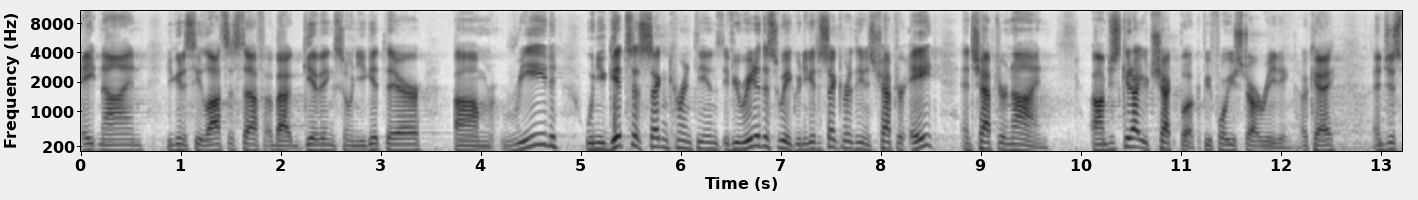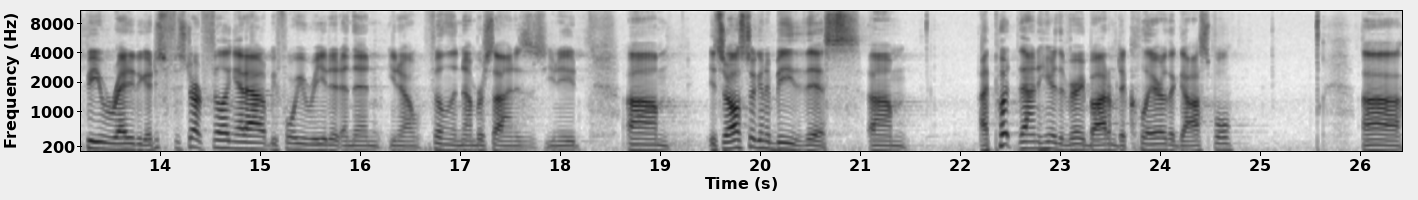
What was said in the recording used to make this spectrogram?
8, 9, you're going to see lots of stuff about giving. So when you get there, um, read, when you get to Second Corinthians, if you read it this week, when you get to Second Corinthians chapter 8 and chapter 9, um, just get out your checkbook before you start reading, okay? And just be ready to go. Just start filling it out before you read it, and then, you know, fill in the number sign as you need. Um, it's also going to be this. Um, I put down here at the very bottom, declare the gospel. Uh,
